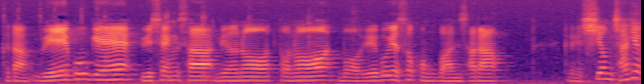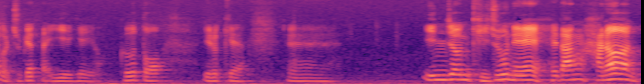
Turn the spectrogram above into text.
그 다음 외국의 위생사 면허 또는 뭐 외국에서 공부한 사람, 그러니까 시험 자격을 주겠다 이 얘기예요. 그것도 이렇게 인정 기준에 해당하는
